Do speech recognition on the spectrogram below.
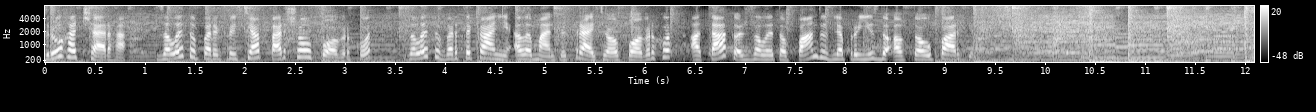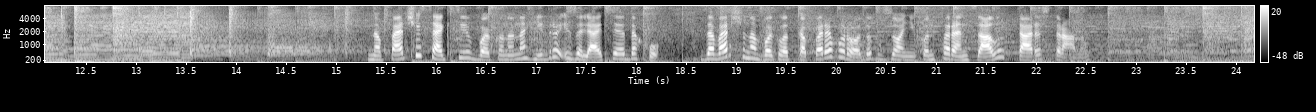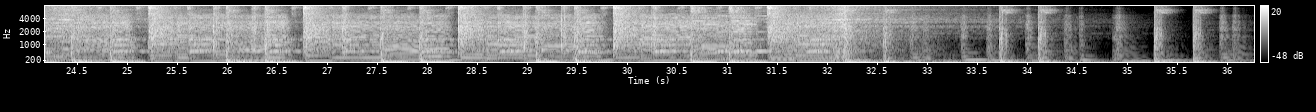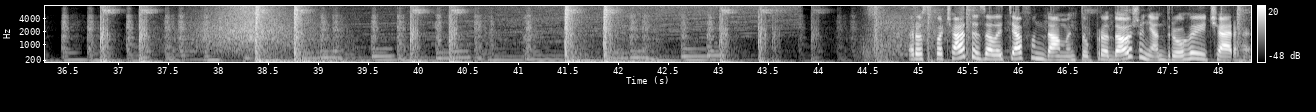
Друга черга залито перекриття першого поверху, залито вертикальні елементи третього поверху, а також залито панду для проїзду авто у паркінг. На першій секції виконана гідроізоляція даху. Завершена викладка перегородок в зоні конференц-залу та ресторану. Розпочати залиття фундаменту продовження другої черги.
